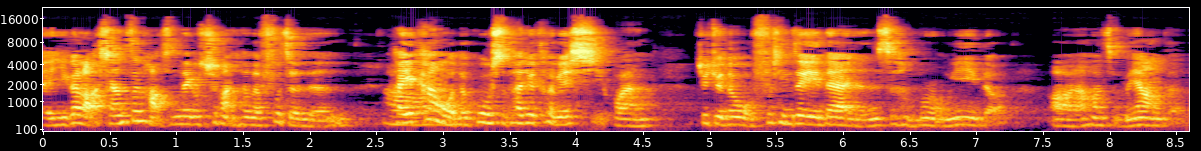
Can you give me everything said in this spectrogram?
呃，一个老乡正好是那个出版社的负责人，他一看我的故事，他就特别喜欢，就觉得我父亲这一代人是很不容易的啊，然后怎么样的。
